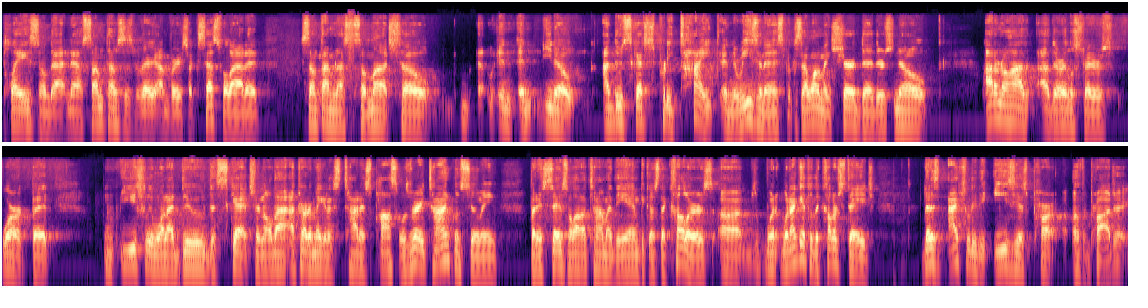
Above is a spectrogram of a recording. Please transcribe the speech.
plays on that. Now, sometimes it's very, I'm very successful at it. Sometimes not so much. So, and, and you know, I do sketches pretty tight, and the reason is because I want to make sure that there's no. I don't know how other illustrators work, but usually when I do the sketch and all that, I try to make it as tight as possible. It's very time consuming, but it saves a lot of time at the end because the colors. Uh, when when I get to the color stage, that is actually the easiest part of the project.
